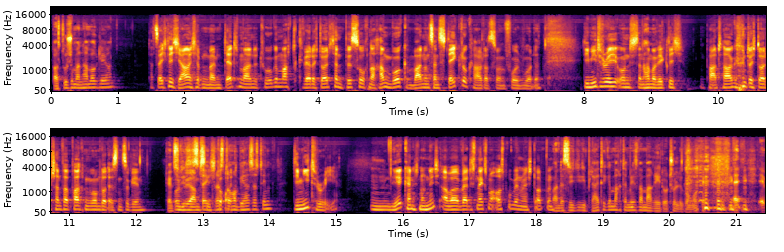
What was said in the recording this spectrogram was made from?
Warst du schon mal in Hamburg, Leon? Tatsächlich ja. Ich habe mit meinem Dad mal eine Tour gemacht, quer durch Deutschland bis hoch nach Hamburg, wann uns ein Steaklokal dazu empfohlen wurde. Dimitri und dann haben wir wirklich ein paar Tage durch Deutschland verbracht, nur um dort essen zu gehen. Kennst und du dieses Steak-Restaurant? Wie heißt das Ding? Dimitri. Mm, nee, kann ich noch nicht, aber werde ich das nächste Mal ausprobieren, wenn ich dort bin. Waren das die, die pleite gemacht haben? Das war Maredo, Entschuldigung. Okay. äh, äh,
